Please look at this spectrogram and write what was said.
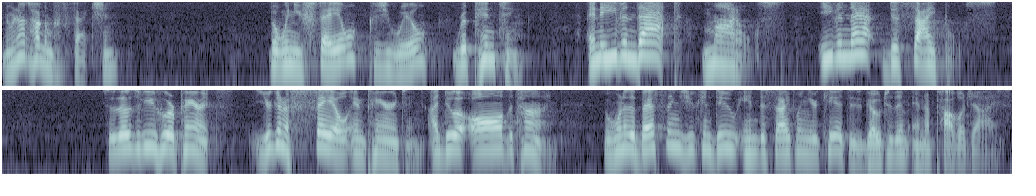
And we're not talking perfection. But when you fail, because you will, repenting. And even that models, even that disciples. So, those of you who are parents, you're going to fail in parenting. I do it all the time. But one of the best things you can do in discipling your kids is go to them and apologize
